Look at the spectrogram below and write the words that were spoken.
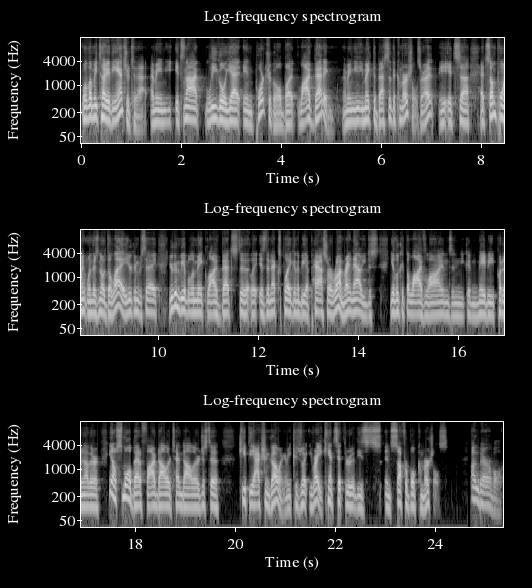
Well, let me tell you the answer to that. I mean, it's not legal yet in Portugal, but live betting. I mean, you, make the best of the commercials, right? It's uh, at some point when there's no delay, you're going to say you're going to be able to make live bets. To is the next play going to be a pass or a run? Right now, you just you look at the live lines and you can maybe put another, you know, small bet, a five dollar, ten dollar, just to keep the action going. I mean, because you're right, you can't sit through these insufferable commercials unbearable.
